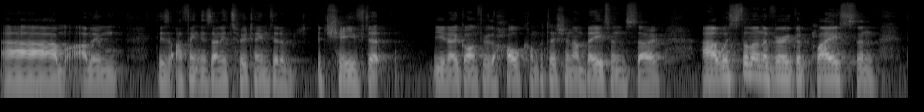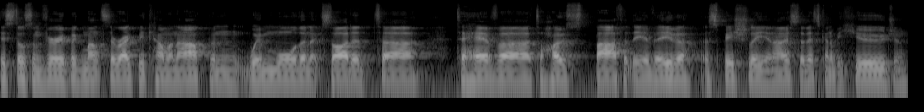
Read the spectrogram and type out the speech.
Um, I mean, there's I think there's only two teams that have achieved it, you know, gone through the whole competition unbeaten. So. Uh, we're still in a very good place, and there's still some very big months of rugby coming up, and we're more than excited to, to have uh, to host Bath at the Aviva, especially you know. So that's going to be huge, and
